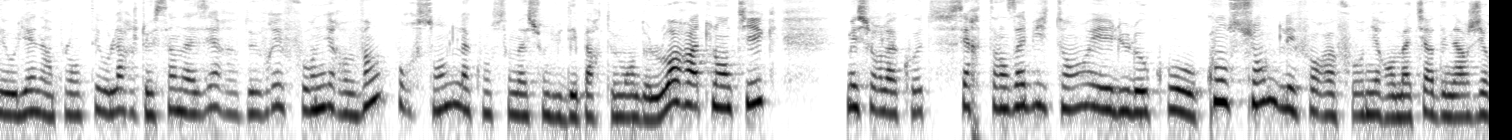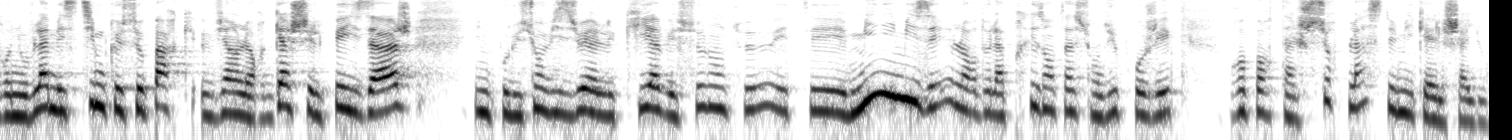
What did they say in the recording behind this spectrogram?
éoliennes implantées au large de Saint-Nazaire devraient fournir 20% de la consommation du département de Loire-Atlantique. Mais sur la côte, certains habitants et élus locaux conscients de l'effort à fournir en matière d'énergie renouvelable estiment que ce parc vient leur gâcher le paysage. Une pollution visuelle qui avait, selon eux, été minimisée lors de la présentation du projet. Reportage sur place de Michael Chailloux.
